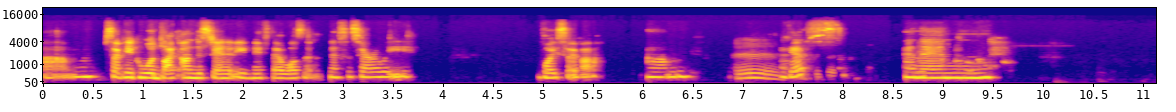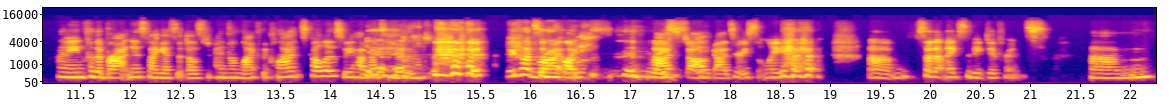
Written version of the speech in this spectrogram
Um, so people would like understand it even if there wasn't necessarily voiceover. Um, mm, I guess. And then I mean, for the brightness, I guess it does depend on like the client's colors. We have Yeah. good, We've had bright like, nice style guides recently. um, so that makes a big difference. Um,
